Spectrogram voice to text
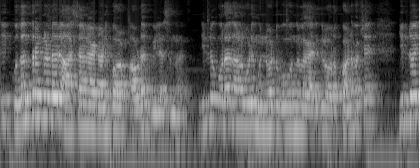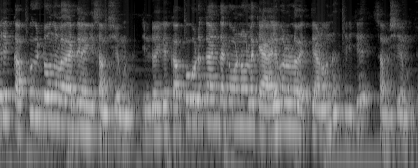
ഈ കുതന്ത്രങ്ങളുടെ ഒരു ആശാനായിട്ടാണ് ഇപ്പോൾ അവിടെ വിലസുന്നത്. ജിൻഡോ കുറെ നാൾ കൂടി മുന്നോട്ട് പോകുമെന്നുള്ള കാര്യത്തിൽ ഉറപ്പാണ്. പക്ഷേ ജിൻഡോയ്ക്ക് കപ്പ് കിട്ടുമെന്നുള്ള കാര്യത്തിൽ എനിക്ക് സംശയമുണ്ട്. ജിൻഡോയ്ക്ക് കപ്പ് കൊടുക്കാൻ തക്കവണ്ണമുള്ള കാലിബറുള്ള വ്യക്തിയാണോ എന്ന് എനിക്ക് സംശയമുണ്ട്.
